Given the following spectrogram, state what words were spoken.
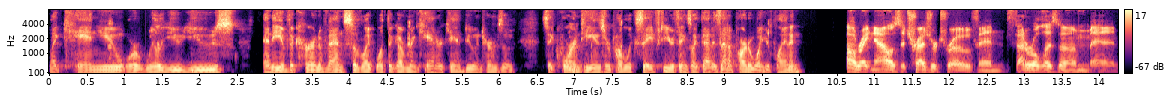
like can you or will you use any of the current events of like what the government can or can't do in terms of say quarantines or public safety or things like that is that a part of what you're planning? Oh right now is a treasure trove and federalism and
